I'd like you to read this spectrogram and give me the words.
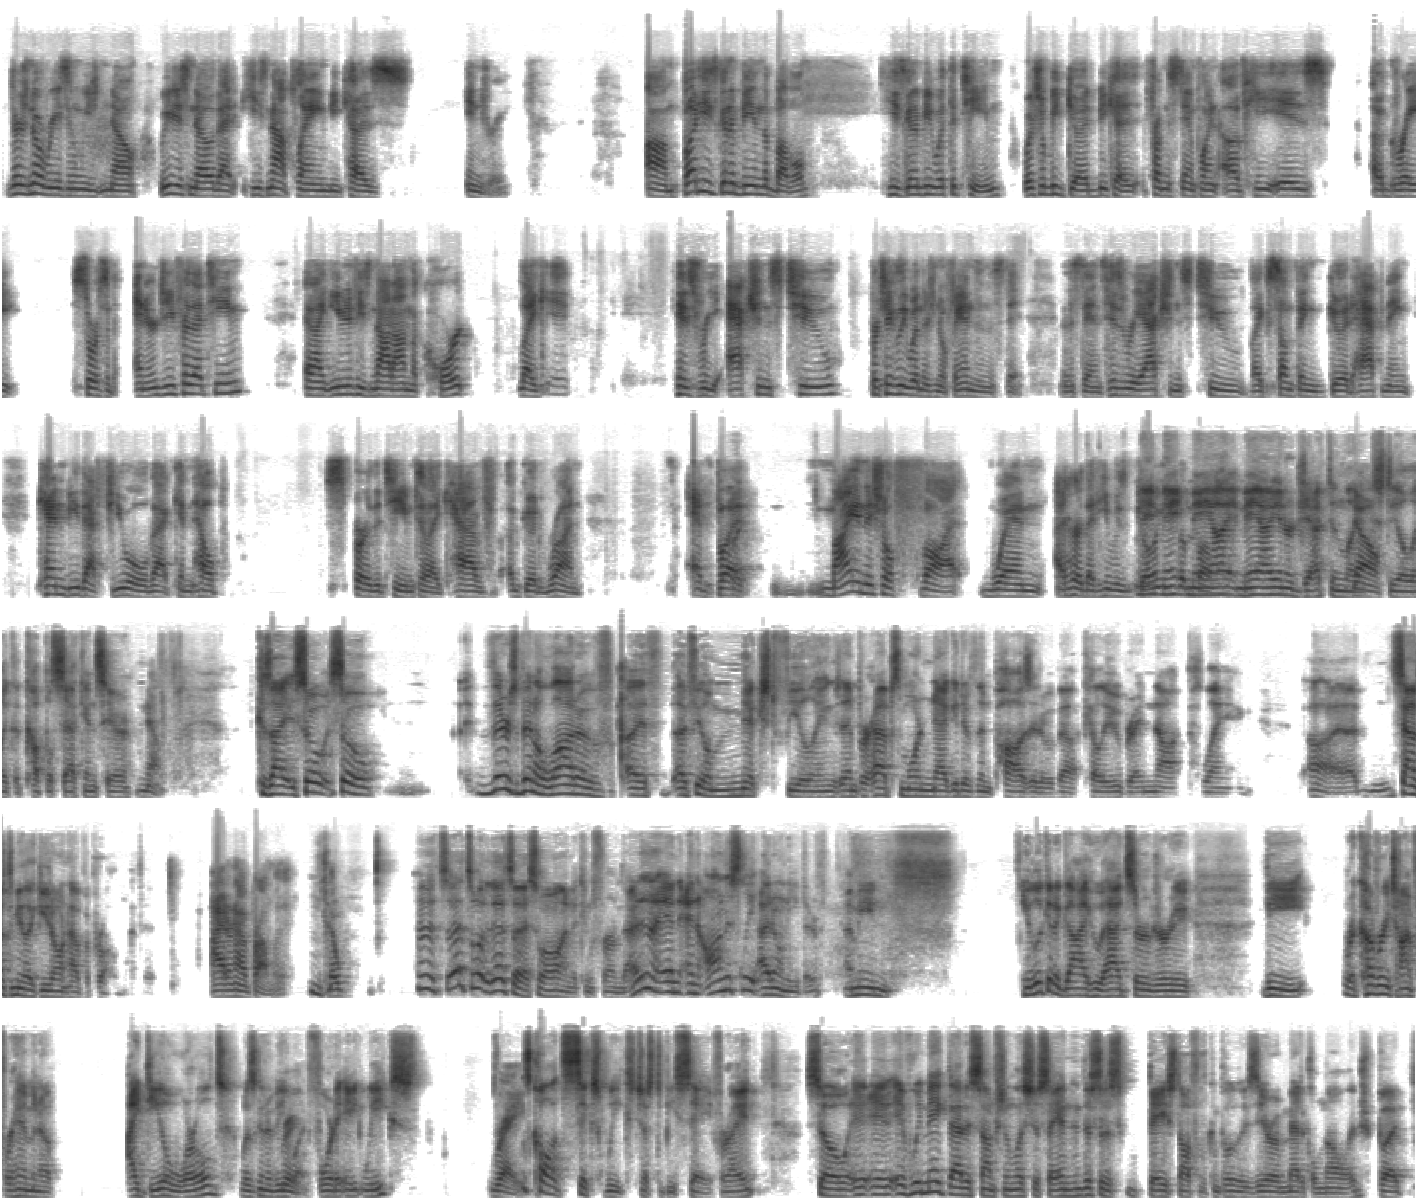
there's no reason we know. We just know that he's not playing because injury. Um, but he's going to be in the bubble. He's going to be with the team, which will be good because from the standpoint of he is a great source of energy for that team. And like even if he's not on the court, like it, his reactions to, particularly when there's no fans in the stand in the stands, his reactions to like something good happening can be that fuel that can help spur the team to like have a good run. And, but my initial thought when I heard that he was going may, may, may I may I interject and like no. steal like a couple seconds here? No. Cuz I so so there's been a lot of I I feel mixed feelings and perhaps more negative than positive about Kelly Oubre not playing. Uh, sounds to me like you don't have a problem I don't have a problem with it. Nope. That's that's what that's what I wanted to confirm that, and and and honestly, I don't either. I mean, you look at a guy who had surgery, the recovery time for him in a ideal world was going to be right. what four to eight weeks. Right. Let's call it six weeks just to be safe, right? So if, if we make that assumption, let's just say, and this is based off of completely zero medical knowledge, but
